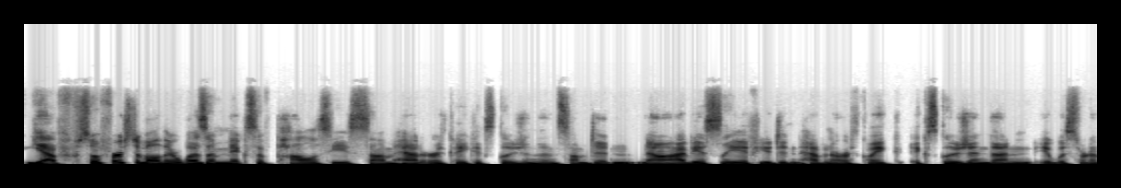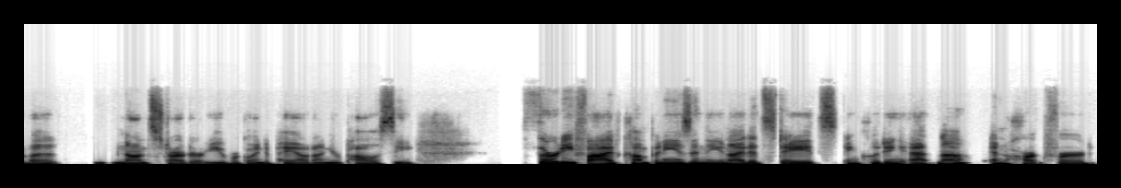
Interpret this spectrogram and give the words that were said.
yeah. So first of all, there was a mix of policies. Some had earthquake exclusions and some didn't. Now, obviously, if you didn't have an earthquake exclusion, then it was sort of a non-starter. You were going to pay out on your policy. 35 companies in the United States, including Aetna and Hartford,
